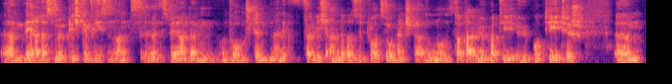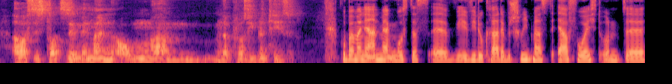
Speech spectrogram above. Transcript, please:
ähm, wäre das möglich gewesen und äh, es wäre dann unter Umständen eine völlig andere Situation entstanden und total hypothetisch, ähm, aber es ist trotzdem in meinen Augen ähm, eine plausible These. Wobei man ja anmerken muss, dass, äh, wie, wie du gerade beschrieben hast, Ehrfurcht und, äh,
